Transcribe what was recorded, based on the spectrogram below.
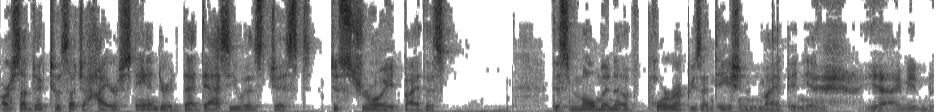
are subject to such a higher standard that Dassey was just destroyed by this this moment of poor representation, in my opinion. Yeah, I mean,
